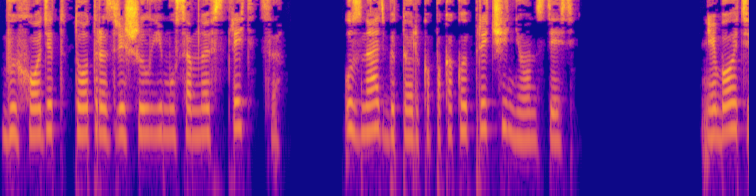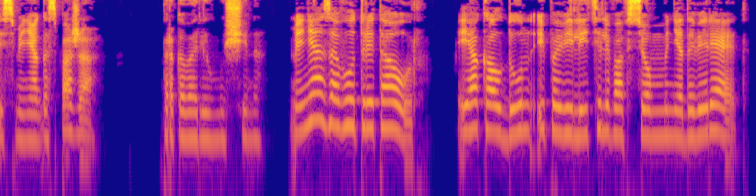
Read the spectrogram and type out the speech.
Выходит, тот разрешил ему со мной встретиться. Узнать бы только, по какой причине он здесь. «Не бойтесь меня, госпожа», — проговорил мужчина. «Меня зовут Ритаур, я колдун, и повелитель во всем мне доверяет.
